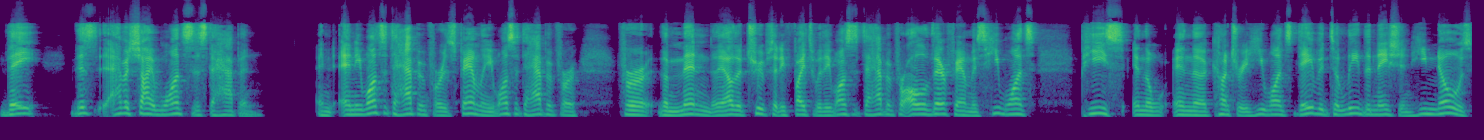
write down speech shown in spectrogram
They, this Abishai wants this to happen, and and he wants it to happen for his family. He wants it to happen for for the men, the other troops that he fights with. He wants it to happen for all of their families. He wants peace in the in the country. He wants David to lead the nation. He knows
